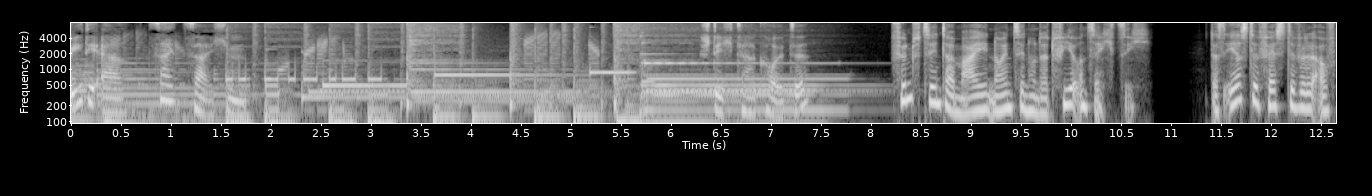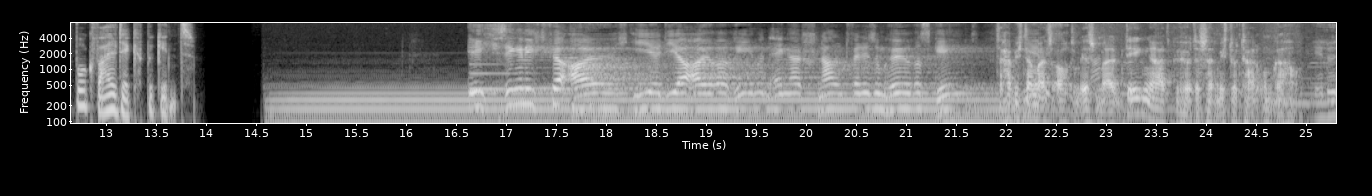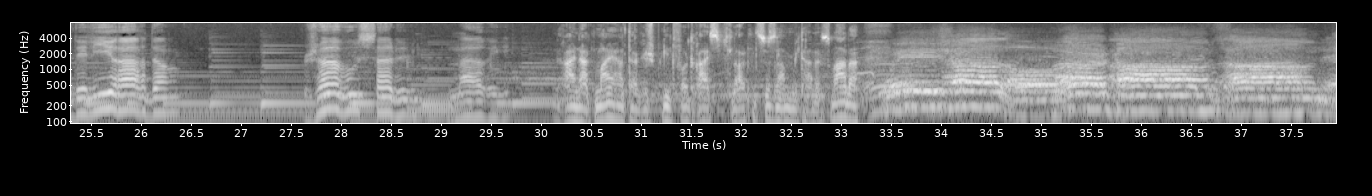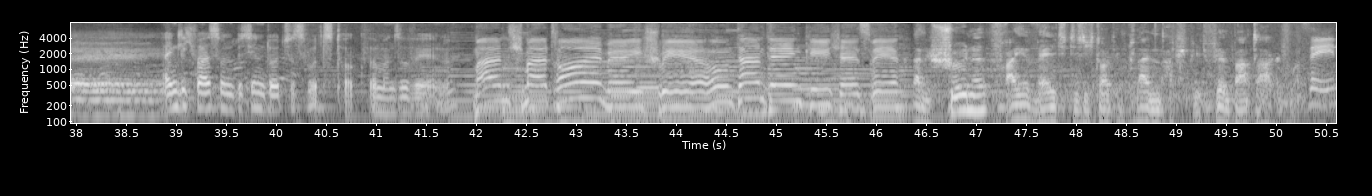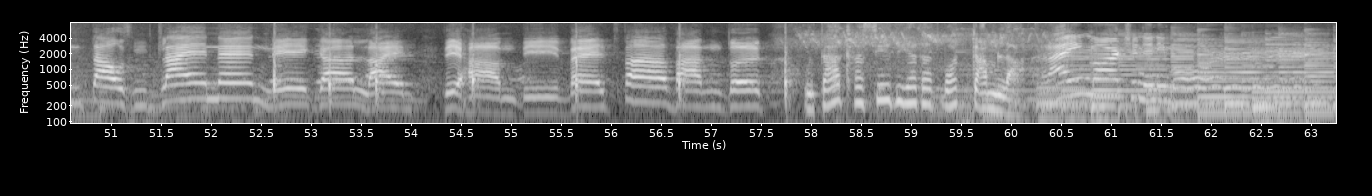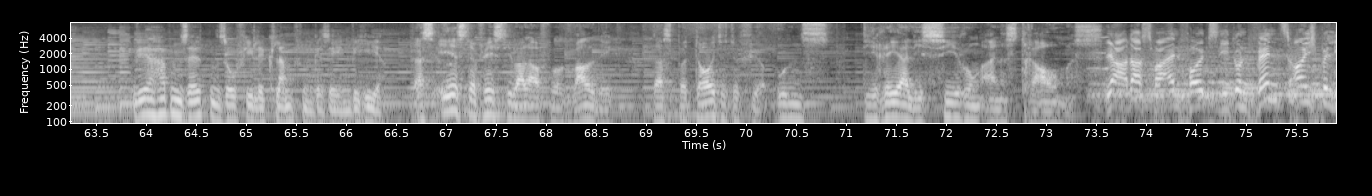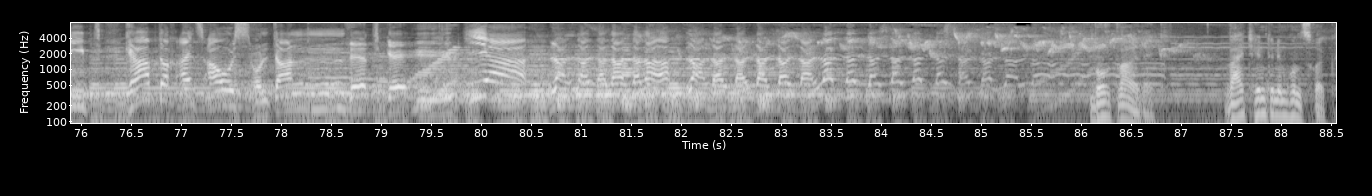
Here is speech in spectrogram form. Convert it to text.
WDR Zeitzeichen. Stichtag heute. 15. Mai 1964. Das erste Festival auf Burg Waldeck beginnt. Ich singe nicht für euch, ihr, die ihr eure Riemen enger schnallt, wenn es um Höheres geht. Da habe ich damals auch zum ersten Mal Degenhardt gehört, das hat mich total umgehauen. Et le délire ardent, je vous salue, Marie. Reinhard May hat da gespielt vor 30 Leuten zusammen mit Hannes Wader. Eigentlich war es so ein bisschen deutsches Woodstock, wenn man so will. Ne? Manchmal träume ich schwer und dann denke ich, es wäre Eine schöne, freie Welt, die sich dort im Kleinen abspielt, für ein paar Tage nur. Zehntausend kleine Negerlein, die haben die Welt verwandelt. Und da kassierte ja das Wort Gammler. Wir haben selten so viele Klampfen gesehen wie hier. Das erste Festival auf Burg Waldeck, das bedeutete für uns die Realisierung eines Traumes. Ja, das war ein Volkslied und wenn's euch beliebt, grabt doch eins aus und dann wird geübt. Ja, la la la la la la la la la la la la la la Burg Waldeck, weit hinten im Hunsrück,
